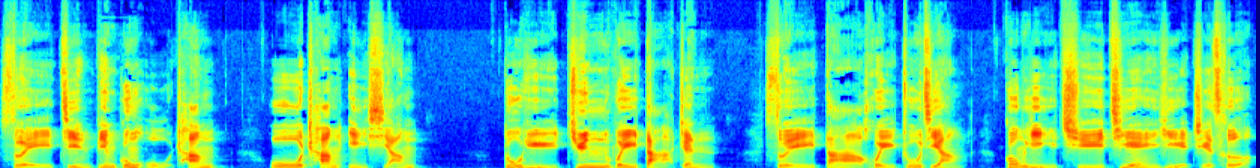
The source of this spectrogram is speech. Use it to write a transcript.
遂进兵攻武昌，武昌一降。杜预军威大振，遂大会诸将，共议取建业之策。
